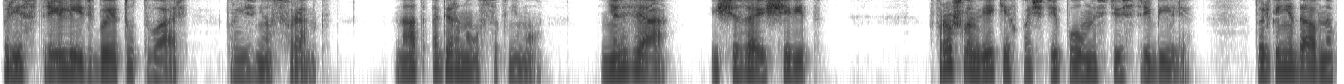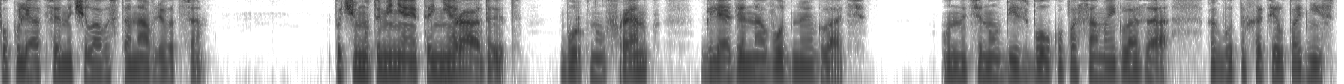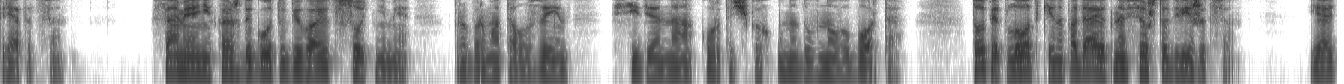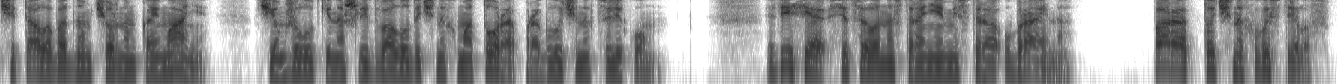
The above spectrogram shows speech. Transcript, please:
«Пристрелить бы эту тварь!» — произнес Фрэнк. Над обернулся к нему. «Нельзя! Исчезающий вид!» В прошлом веке их почти полностью истребили. Только недавно популяция начала восстанавливаться. «Почему-то меня это не радует», — буркнул Фрэнк, глядя на водную гладь. Он натянул бейсболку по самые глаза, как будто хотел под ней спрятаться. «Сами они каждый год убивают сотнями», — пробормотал Зейн, сидя на корточках у надувного борта. «Топят лодки, нападают на все, что движется. Я читал об одном черном каймане, в чьем желудке нашли два лодочных мотора, проглоченных целиком. Здесь я всецело на стороне мистера Убрайна. Пара точных выстрелов».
